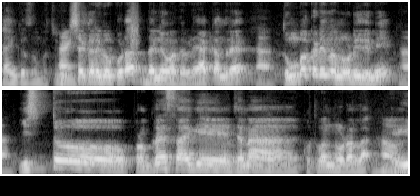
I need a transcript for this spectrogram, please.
ಥ್ಯಾಂಕ್ ಯು ಸೊ ಮಚ್ ವೀಕ್ಷಕರಿಗೂ ಕೂಡ ಧನ್ಯವಾದಗಳು. ಯಾಕಂದ್ರೆ ತುಂಬಾ ಕಡೆ ನಾನು ನೋಡಿದೀನಿ. ಇಷ್ಟು ಪ್ರೋಗ್ರೆಸ್ ಆಗಿ ಜನ ಕುತ್ಕೊಂಡ್ ನೋಡಲ್ಲ. ಈ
